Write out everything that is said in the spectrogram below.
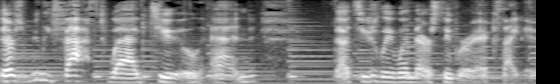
There's really fast wag too, and that's usually when they're super excited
